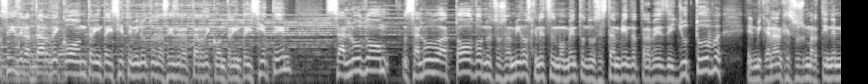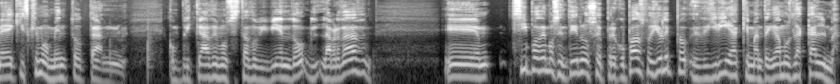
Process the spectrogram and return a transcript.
Las 6 de la tarde con 37 minutos, las 6 de la tarde con 37. Saludo, saludo a todos nuestros amigos que en estos momentos nos están viendo a través de YouTube, en mi canal Jesús Martín MX. Qué momento tan complicado hemos estado viviendo. La verdad, eh, sí podemos sentirnos preocupados, pero yo le diría que mantengamos la calma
